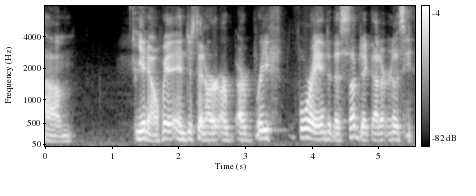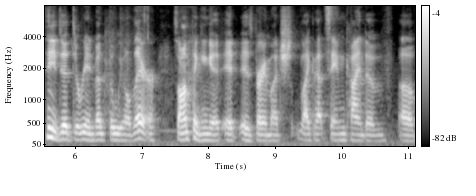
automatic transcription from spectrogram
um, you know, and just in our, our our brief foray into this subject, I don't really see any need to, to reinvent the wheel there. So I'm thinking it, it is very much like that same kind of of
